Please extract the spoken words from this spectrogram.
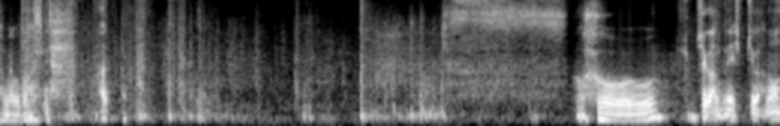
한번 해보도록 하겠습니다. 아. 어허, 쉽지가 않네, 쉽지가 않아.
